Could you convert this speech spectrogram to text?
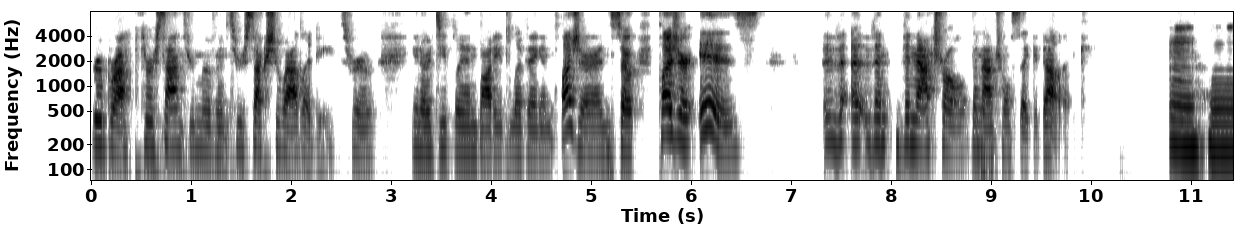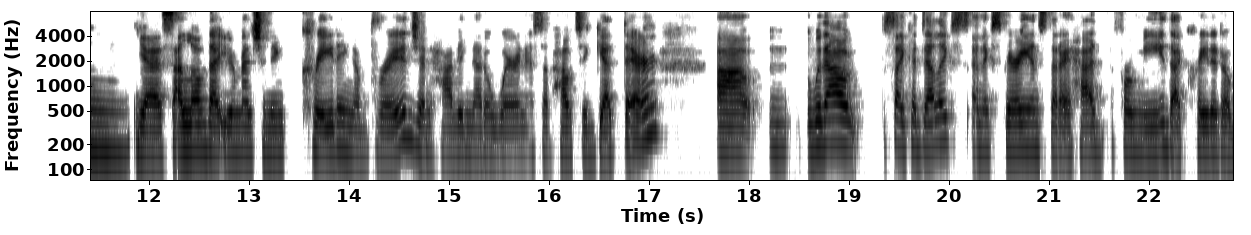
Through breath through sound through movement through sexuality through you know deeply embodied living and pleasure. And so pleasure is the, the, the natural the natural psychedelic. Mm-hmm. yes i love that you're mentioning creating a bridge and having that awareness of how to get there. Uh, without psychedelics an experience that i had for me that created a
